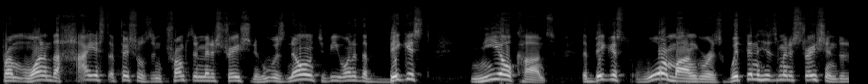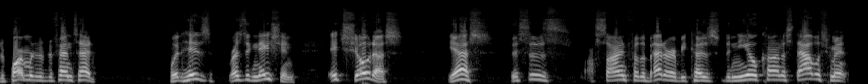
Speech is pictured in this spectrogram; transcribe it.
from one of the highest officials in Trump's administration who was known to be one of the biggest neocons, the biggest warmongers within his administration, the Department of Defense head. With his resignation, it showed us yes, this is a sign for the better because the neocon establishment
